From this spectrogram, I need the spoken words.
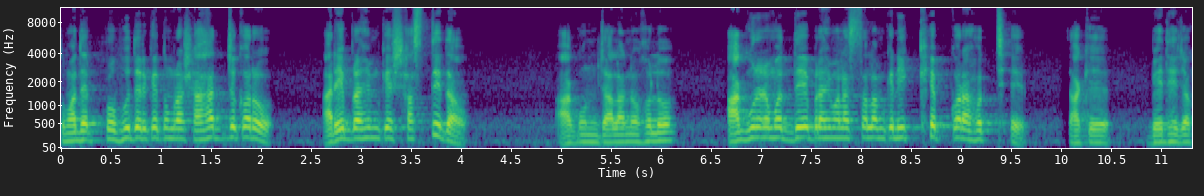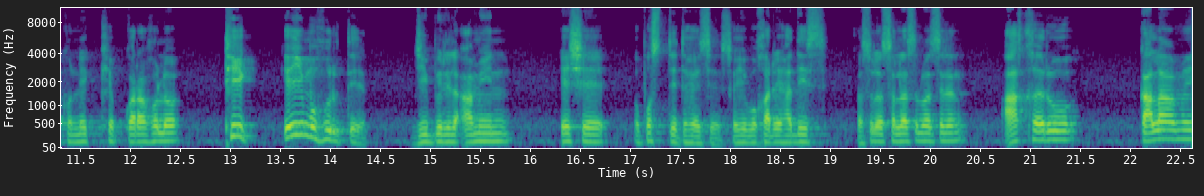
তোমাদের প্রভুদেরকে তোমরা সাহায্য করো। আর ইব্রাহিমকে শাস্তি দাও। আগুন জ্বালানো হলো। আগুনের মধ্যে ইব্রাহিম আলাহিসাল্লামকে নিক্ষেপ করা হচ্ছে। তাকে বেঁধে যখন নিক্ষেপ করা হলো, ঠিক এই মুহূর্তে জিবরিল আমিন এসে উপস্থিত হয়েছে। সহি বুখারি হাদিস। রসুল্লাহ সাল্লাহ সাল্লাহ ছিলেন আখরু কালামে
